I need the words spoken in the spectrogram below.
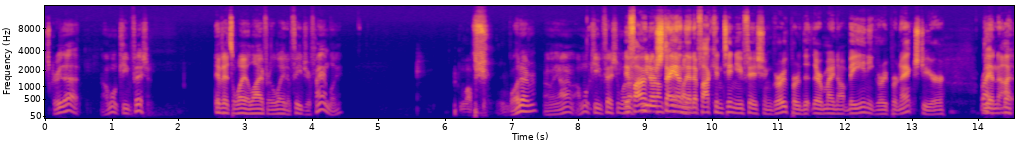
Screw that. I'm gonna keep fishing. If it's a way of life or the way to feed your family, well, whatever. I mean, I, I'm gonna keep fishing. if I you know what I'm saying? understand Like, that if I continue fishing grouper, that there may not be any grouper next year, right, then I, but,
